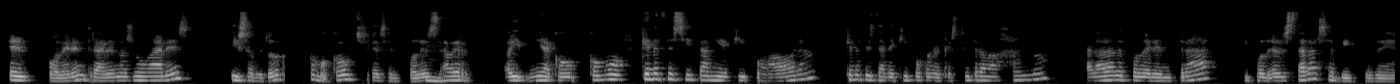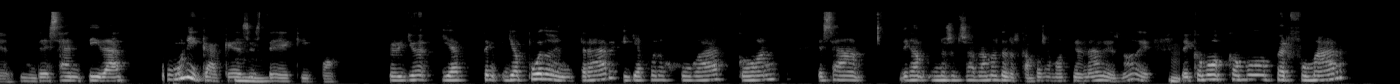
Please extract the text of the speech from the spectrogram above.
el poder entrar en los lugares y sobre todo como coaches, el poder mm. saber, oye, mira, ¿cómo, ¿qué necesita mi equipo ahora? Qué necesita el equipo con el que estoy trabajando a la hora de poder entrar y poder estar al servicio de, esa entidad única que es este equipo. Pero yo ya, puedo entrar y ya puedo jugar con esa, digamos, nosotros hablamos de los campos emocionales, ¿no? De, mm. cómo, cómo perfumar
